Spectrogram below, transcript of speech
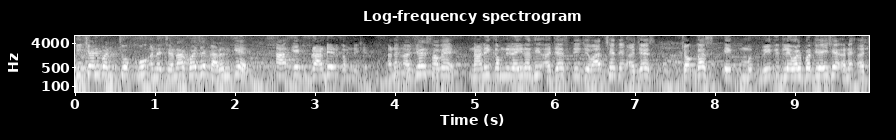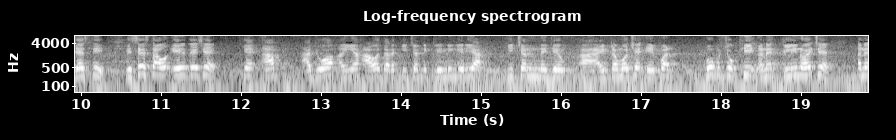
કિચન પણ ચોખ્ખું અને ચનાક હોય છે, કારણ કે આ એક બ્રાન્ડેડ કંપની છે. અને અજેસ હવે નાની કંપની રહી નથી. અજેસની જે વાત છે તે અજેસ ચોક્કસ એક વિગ લેવલ પર જઈ છે અને અજેસની વિશેષતાઓ એ રીતે છે કે આપ આ જુઓ, અહીંયા આવો ત્યારે કિચનની ક્લિનિંગ એરિયા કિચનની જે આઇટમો છે, એ પણ ખૂબ ચોખ્ખી અને ક્લીન હોય છે. અને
